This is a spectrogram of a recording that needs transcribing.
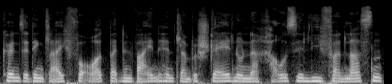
können Sie den gleich vor Ort bei den Weinhändlern bestellen und nach Hause liefern lassen.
